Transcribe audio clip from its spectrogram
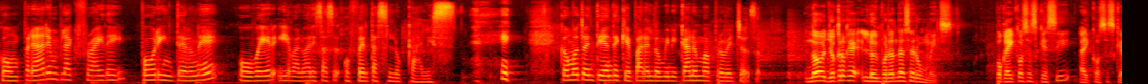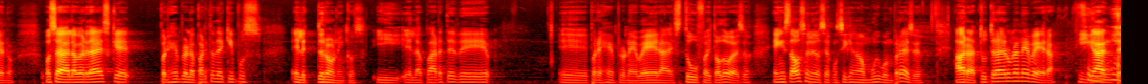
¿Comprar en Black Friday por internet o ver y evaluar esas ofertas locales? ¿Cómo tú entiendes que para el dominicano es más provechoso? No, yo creo que lo importante es hacer un mix. Porque hay cosas que sí, hay cosas que no. O sea, la verdad es que, por ejemplo, la parte de equipos electrónicos y en la parte de, eh, por ejemplo, nevera, estufa y todo eso, en Estados Unidos se consiguen a muy buen precio. Ahora, tú traer una nevera gigante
